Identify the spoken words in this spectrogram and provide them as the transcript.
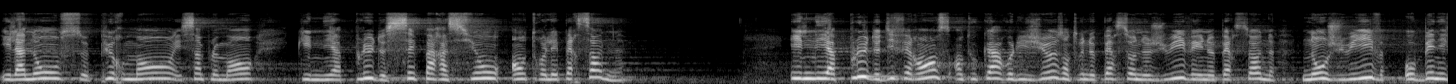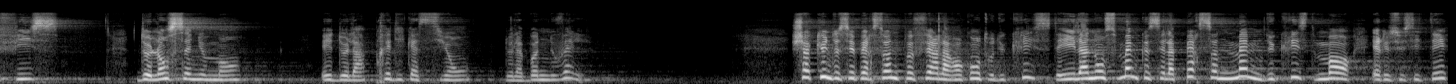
Il annonce purement et simplement qu'il n'y a plus de séparation entre les personnes. Il n'y a plus de différence, en tout cas religieuse, entre une personne juive et une personne non juive au bénéfice de l'enseignement et de la prédication de la bonne nouvelle. Chacune de ces personnes peut faire la rencontre du Christ et il annonce même que c'est la personne même du Christ mort et ressuscité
